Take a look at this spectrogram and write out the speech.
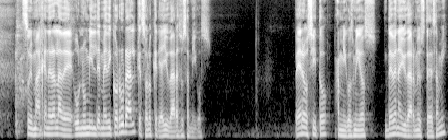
Su imagen era la de un humilde médico rural que solo quería ayudar a sus amigos. Pero cito, amigos míos, deben ayudarme ustedes a mí.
